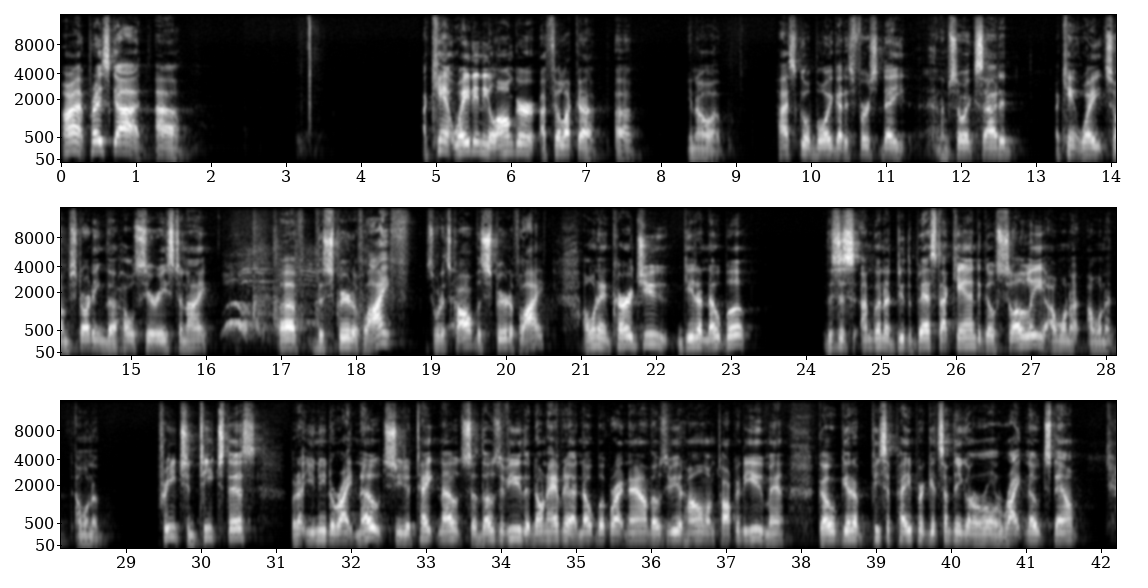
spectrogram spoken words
All right, praise God. Uh, I can't wait any longer. I feel like a, a, you know, a high school boy got his first date, and I'm so excited. I can't wait. So I'm starting the whole series tonight of the Spirit of Life. It's what it's called, the Spirit of Life. I want to encourage you get a notebook. This is I'm going to do the best I can to go slowly. I want to I want to I want to preach and teach this, but uh, you need to write notes. You need to take notes. So, those of you that don't have a notebook right now, those of you at home, I'm talking to you, man. Go get a piece of paper, get something you're going to write notes down.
